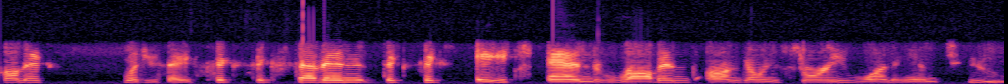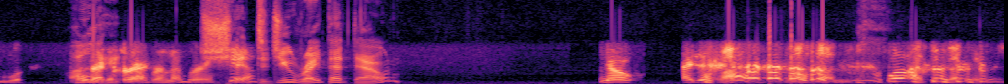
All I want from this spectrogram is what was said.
Comics. What'd you say? 667, 668, and Robin's ongoing story 1 and 2. Oh, Is that correct? Remembering. Shit, Yeah. did you write that down? No. I just. Wow, well done. well, That's exactly right.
